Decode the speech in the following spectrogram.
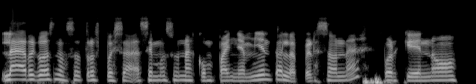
largos, nosotros pues hacemos un acompañamiento a la persona, porque no,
